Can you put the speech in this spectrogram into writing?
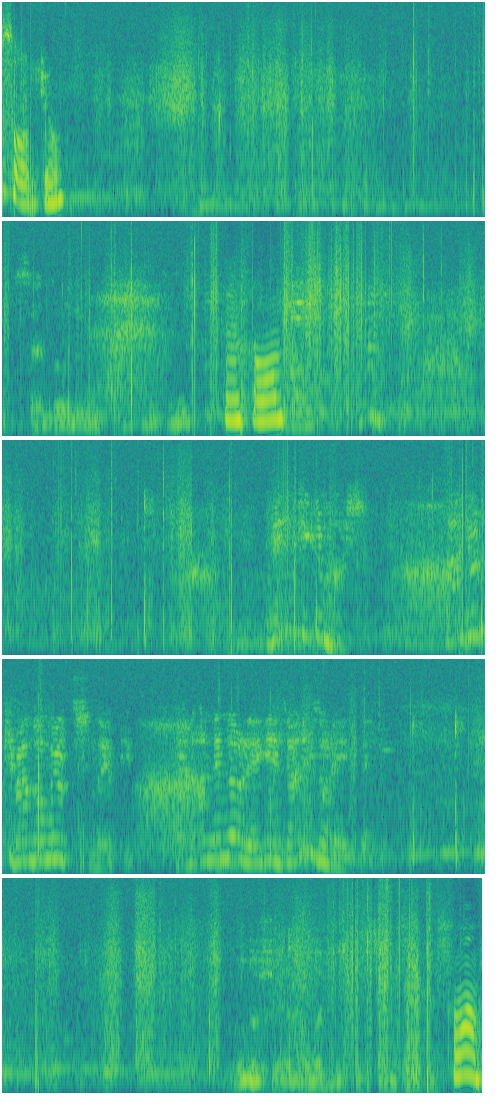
Nasıl alacağım? Sen de orada? Hı, tamam. Benim fikrim var. Ben diyorum ki ben doğumu yurt dışında yapayım. Yani annemler oraya geleceğine biz oraya gidelim. Olur yani olabilir. Sen istersen. Tamam.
